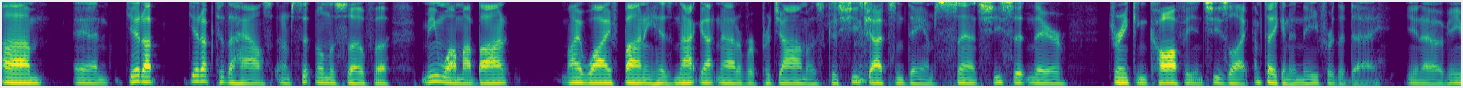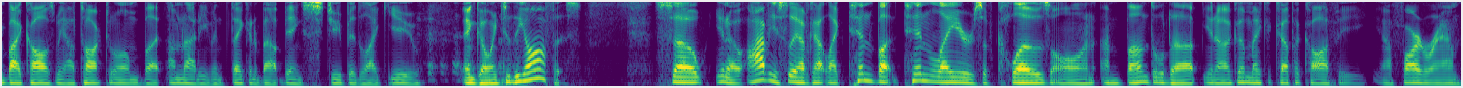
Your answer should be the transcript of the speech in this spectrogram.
Um, and get up, get up to the house, and I'm sitting on the sofa. Meanwhile, my bon- my wife Bonnie has not gotten out of her pajamas because she's got some damn sense. She's sitting there drinking coffee, and she's like, "I'm taking a knee for the day." You know, if anybody calls me, I'll talk to them, but I'm not even thinking about being stupid like you and going to the office. So, you know, obviously I've got like 10, bu- 10 layers of clothes on. I'm bundled up. You know, I go make a cup of coffee, you know, I fart around.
